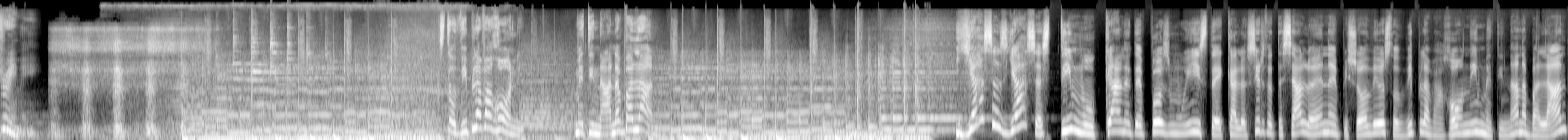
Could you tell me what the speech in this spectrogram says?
Streamy. Στο δίπλα βαγόνι με την Άννα Μπαλάν. Γεια σας, γεια σας, τι μου κάνετε, πώς μου είστε Καλώς ήρθατε σε άλλο ένα επεισόδιο στο δίπλα βαγόνι με την Άννα Μπαλάν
